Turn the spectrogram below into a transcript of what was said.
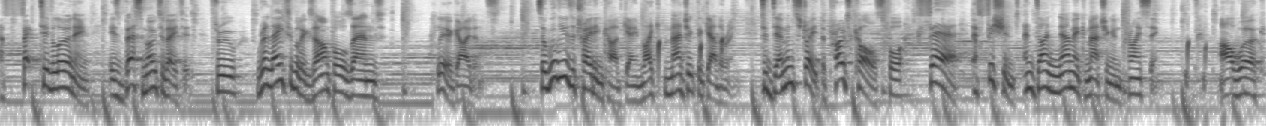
Effective learning is best motivated through relatable examples and clear guidance. So we'll use a trading card game like Magic the Gathering to demonstrate the protocols for fair, efficient and dynamic matching and pricing. Our work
